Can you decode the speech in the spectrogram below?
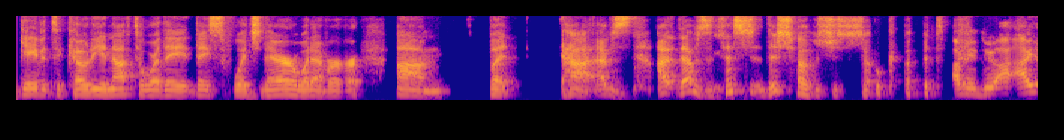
gave it to Cody enough to where they they switched there or whatever. Um but yeah, I was I that was this this show was just so good. I mean, dude, I I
